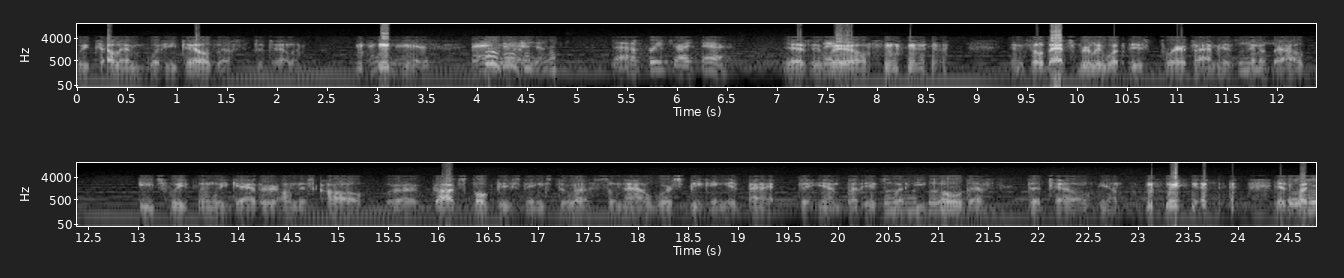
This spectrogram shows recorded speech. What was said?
We tell him what he tells us to tell him. Amen. Amen. That'll preach right there. Yes, it will. and so that's really what this prayer time has been about each week when we gather on this call where God spoke these things to us. So now we're speaking it back to him, but it's what he Mhm. told us to tell him. it's what he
